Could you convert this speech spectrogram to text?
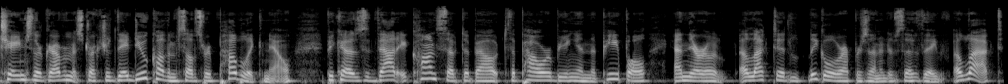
changed their government structure, they do call themselves republic now because that concept about the power being in the people and their elected legal representatives that they elect,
